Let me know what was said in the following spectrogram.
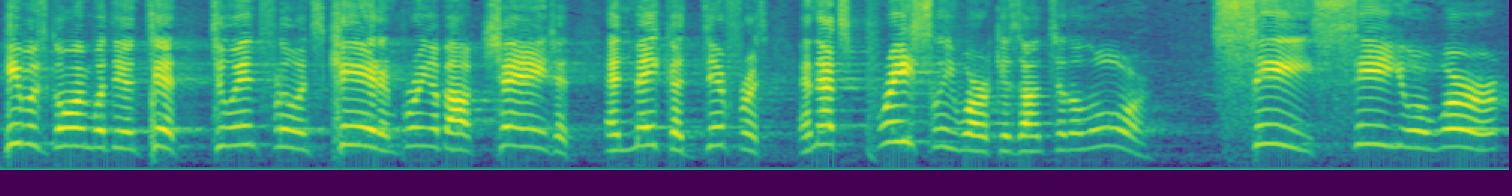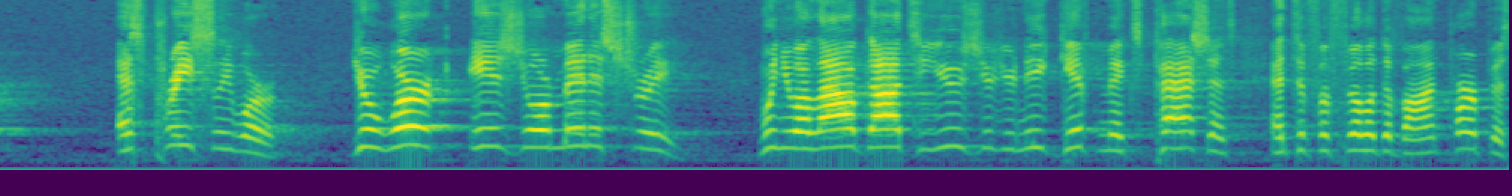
He was going with the intent to influence kid and bring about change and, and make a difference. And that's priestly work is unto the Lord. See, see your work as priestly work. Your work is your ministry. When you allow God to use your unique gift mix, passions, and to fulfill a divine purpose.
